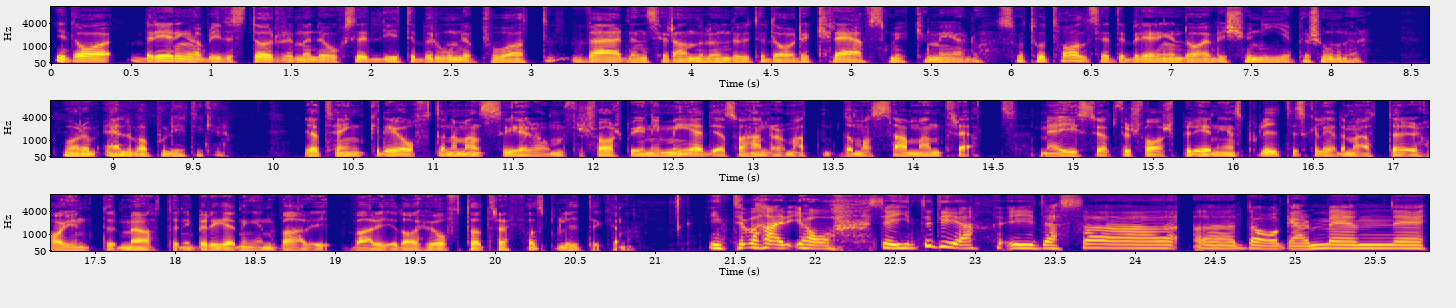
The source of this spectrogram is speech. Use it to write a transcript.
idag, beredningen har blivit större, men det är också lite beroende på att världen ser annorlunda ut idag. Det krävs mycket mer. Då. Så totalt sett i beredningen idag är vi 29 personer, varav 11 politiker. Jag tänker det ofta när man ser om försvarsberedningen i media så handlar det om att de har sammanträtt. Men jag gissar att försvarsberedningens politiska ledamöter har ju inte möten i beredningen var, varje dag. Hur ofta träffas politikerna? Inte varje, ja, säg inte det i dessa äh, dagar. Men äh,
